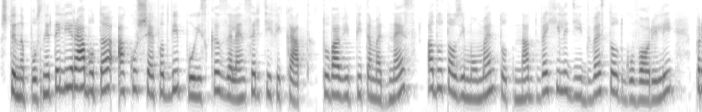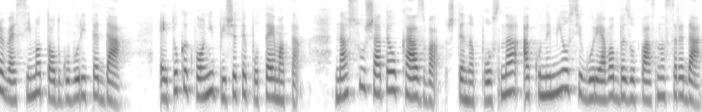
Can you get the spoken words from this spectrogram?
Ще напуснете ли работа, ако шефът ви поиска зелен сертификат? Това ви питаме днес, а до този момент от над 2200 отговорили, превес имат отговорите да. Ето какво ни пишете по темата. Наш слушател казва, ще напусна, ако не ми осигурява безопасна среда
